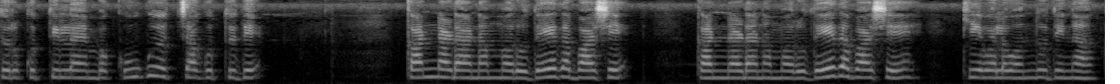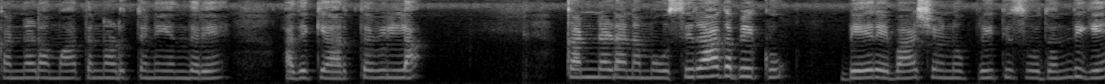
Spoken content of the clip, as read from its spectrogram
ದೊರಕುತ್ತಿಲ್ಲ ಎಂಬ ಕೂಗು ಹೆಚ್ಚಾಗುತ್ತಿದೆ. ಕನ್ನಡ ನಮ್ಮ ಹೃದಯದ ಭಾಷೆ. ಕನ್ನಡ ನಮ್ಮ ಹೃದಯದ ಭಾಷೆ. ಕೇವಲ ಒಂದು ದಿನ ಕನ್ನಡ ಮಾತನಾಡುತ್ತೇನೆ ಎಂದರೆ ಅದಕ್ಕೆ ಅರ್ಥವಿಲ್ಲ. ಕನ್ನಡ ನಮ್ಮ ಉಸಿರಾಗಬೇಕು. ಬೇರೆ ಭಾಷೆಯನ್ನು ಪ್ರೀತಿಸುವುದೊಂದಿಗೆ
